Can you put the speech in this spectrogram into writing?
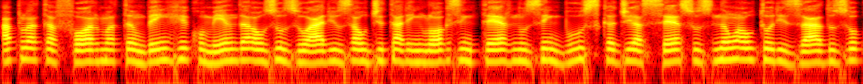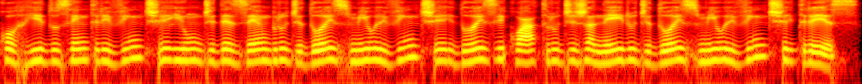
A plataforma também recomenda aos usuários auditarem logs internos em busca de acessos não autorizados ocorridos entre 21 de dezembro de 2000 2022 e 4 de janeiro de 2023.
